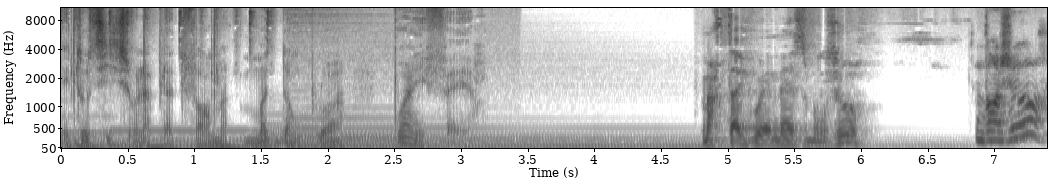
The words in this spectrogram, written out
est aussi sur la plateforme mode d'emploi.fr. Martha Guemes, bonjour. Bonjour.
